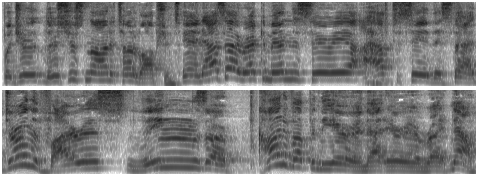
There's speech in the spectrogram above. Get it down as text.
but there's just not a ton of options. And as I recommend this area, I have to say this that during the virus, things are kind of up in the air in that area right now.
